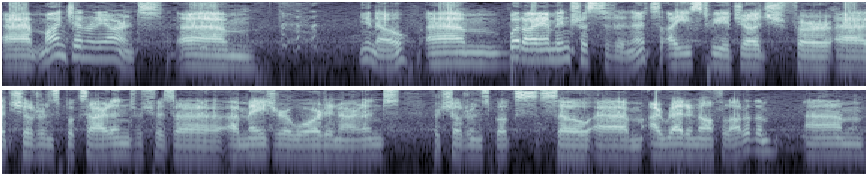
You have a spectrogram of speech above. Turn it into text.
Um, mine generally aren't. Um, you know, um, but I am interested in it. I used to be a judge for uh, Children's Books Ireland, which was a, a, major award in Ireland for children's books. So um, I read an awful lot of them, and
